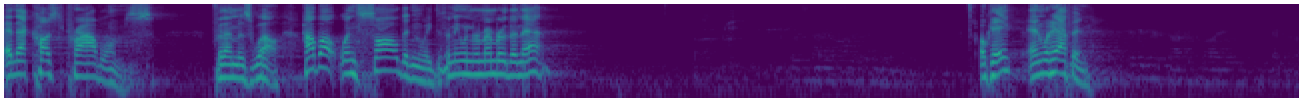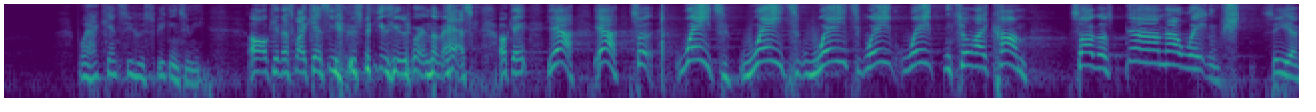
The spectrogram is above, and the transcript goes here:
And that caused problems for them as well. How about when Saul didn't wait? Does anyone remember than that? Okay, and what happened? Boy, I can't see who's speaking to me. Oh, okay, that's why I can't see who's speaking to you wearing the mask. Okay, yeah, yeah. So wait, wait, wait, wait, wait until I come. Saul goes, No, I'm not waiting. See ya,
